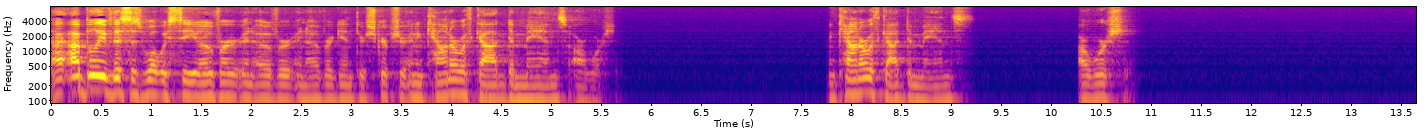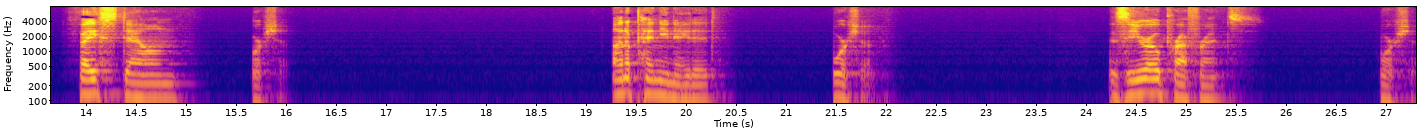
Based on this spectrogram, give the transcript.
I, believe this is what we see over and over and over again through Scripture. An encounter with God demands our worship. Encounter with God demands our worship. Face down worship. Unopinionated worship. Zero preference worship.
